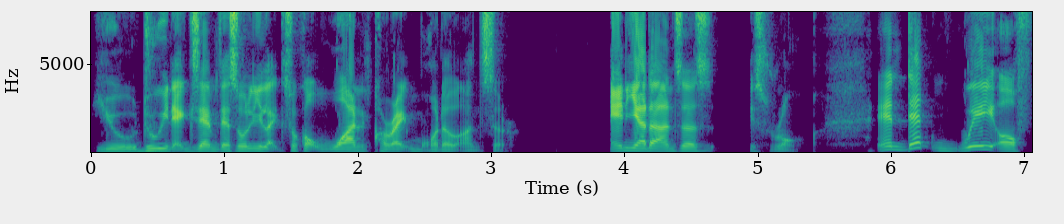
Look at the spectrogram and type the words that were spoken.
you do in exam there's only like so-called one correct model answer any other answers is wrong and that way of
